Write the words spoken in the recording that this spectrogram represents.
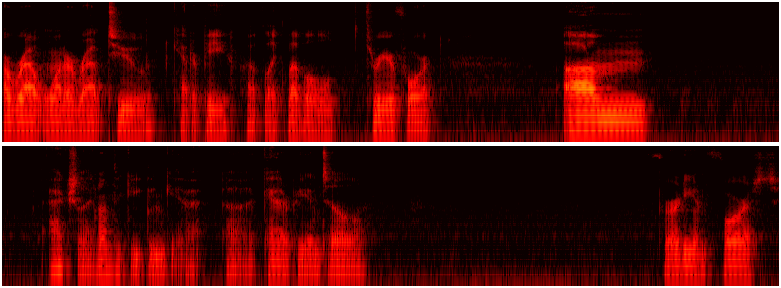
a Route 1 or Route 2 Caterpie of like level 3 or 4. Um, actually, I don't think you can get uh, Caterpie until Viridian Forest.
